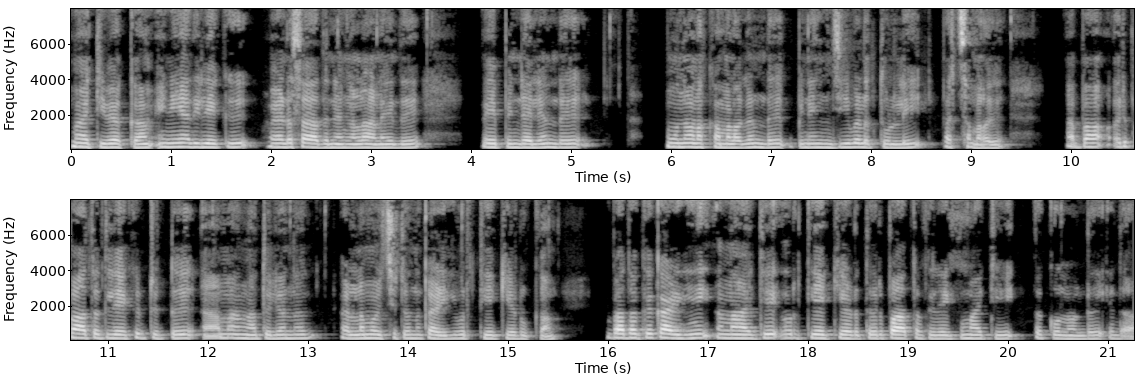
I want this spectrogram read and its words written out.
മാറ്റി വെക്കാം. ഇനി അതിലേക്ക് വേണ്ട സാധനങ്ങളാണ് ഇത്. വേപ്പിന്റെ ഇല ഉണ്ട് മൂന്ന് ഉണക്കമുളക് ഉണ്ട് പിന്നെ ഇഞ്ചി വെളുത്തുള്ളി പച്ചമുളക്. അപ്പോൾ ഒരു പാത്രത്തിലേക്ക് ഇട്ടിട്ട് ആ മാങ്ങാത്തൊലി ഒന്ന് വെള്ളം ഒഴിച്ചിട്ടൊന്ന് കഴുകി വൃത്തിയാക്കി എടുക്കാം. അപ്പോൾ അതൊക്കെ കഴുകി നന്നായിട്ട് വൃത്തിയാക്കി എടുത്ത് ഒരു പാത്രത്തിലേക്ക് മാറ്റി വെക്കുന്നുണ്ട്. ഇതാ.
